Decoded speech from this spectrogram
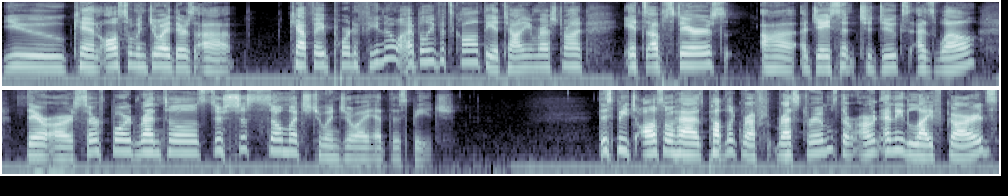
You can also enjoy, there's a Cafe Portofino, I believe it's called, the Italian restaurant. It's upstairs, uh, adjacent to Duke's as well. There are surfboard rentals. There's just so much to enjoy at this beach. This beach also has public ref- restrooms. There aren't any lifeguards.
